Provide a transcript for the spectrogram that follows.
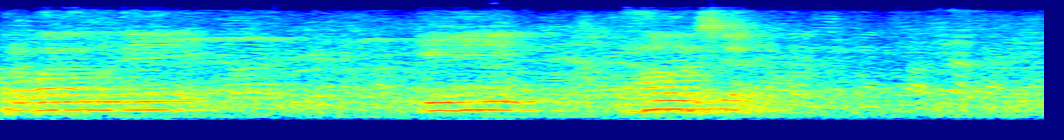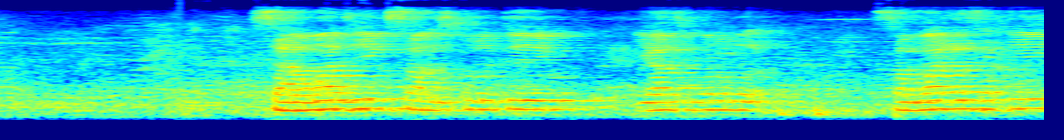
प्रभागामध्ये गेली दहा वर्ष. सामाजिक सांस्कृतिक याचबरोबर समाजासाठी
